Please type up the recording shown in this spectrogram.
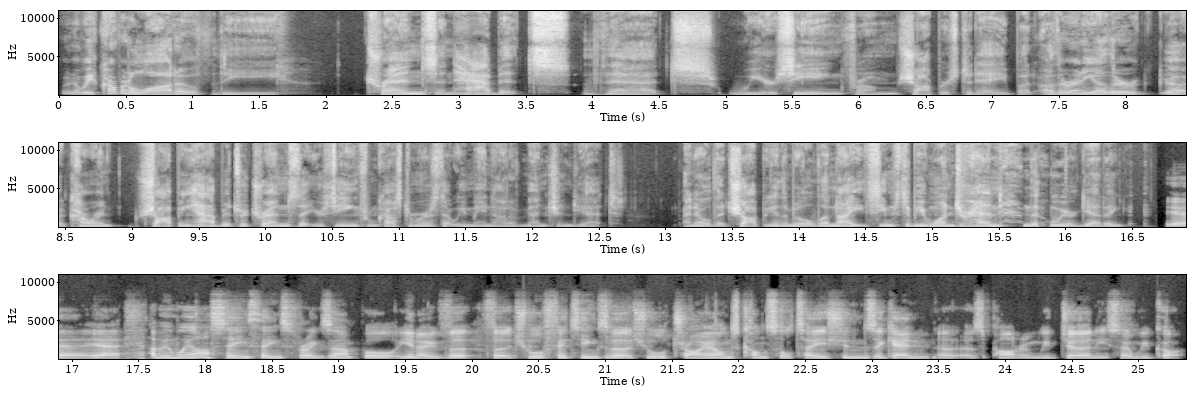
We've covered a lot of the trends and habits that we are seeing from shoppers today, but are there any other uh, current shopping habits or trends that you're seeing from customers that we may not have mentioned yet? I know that shopping in the middle of the night seems to be one trend that we're getting. Yeah, yeah. I mean, we are seeing things, for example, you know, vir- virtual fittings, virtual try-ons, consultations. Again, uh, as partnering with JRNI, so we've got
